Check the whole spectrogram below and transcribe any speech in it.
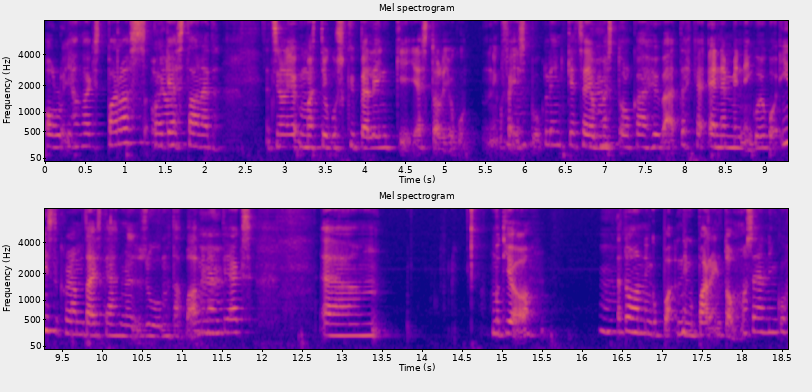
ollut ihan kaikista paras oikeastaan, että et siinä oli mun joku Skype-linkki ja sitten oli joku niinku Facebook-linkki, että se ei mm. ole mun ollutkaan hyvä, että ehkä ennemmin niinku joku Instagram tai sitten Zoom-tapaaminen, mm. tiedäks. Um, mut joo, Mm. Että on niinku, niinku parin tommoseen niinku,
